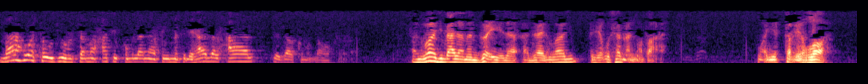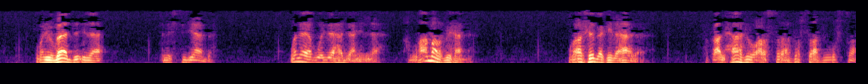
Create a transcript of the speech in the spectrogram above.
ما هو توجيه سماحتكم لنا في مثل هذا الحال؟ جزاكم الله خيرا. الواجب على من دعي إلى أداء الواجب أن يقول سمعا وطاعة وأن يتقي الله ويبادر إلى الاستجابة ولا يقول إذا هداني الله. الله أمر بهذا وأرشدك إلى هذا. فقال حافظوا على الصلاة والصلاة الوسطى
